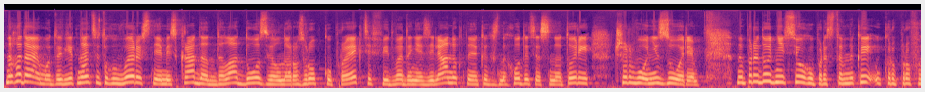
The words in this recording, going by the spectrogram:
Нагадаємо, 19 вересня міськрада дала дозвіл на розробку проєктів відведення ділянок, на яких знаходиться санаторій Червоні зорі. Напередодні цього представники Укрпрофоздоровниці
